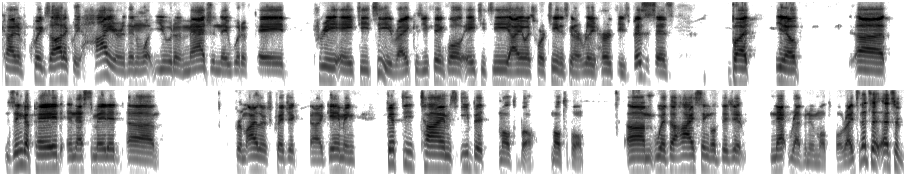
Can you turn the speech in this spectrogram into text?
kind of quixotically higher than what you would imagine they would have paid pre ATT, right? Because you think, well, ATT iOS 14 is going to really hurt these businesses, but you know, uh, Zynga paid an estimated uh, from Eilers Krejcik uh, Gaming 50 times EBIT multiple multiple um, with a high single digit net revenue multiple, right? So that's a that's a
